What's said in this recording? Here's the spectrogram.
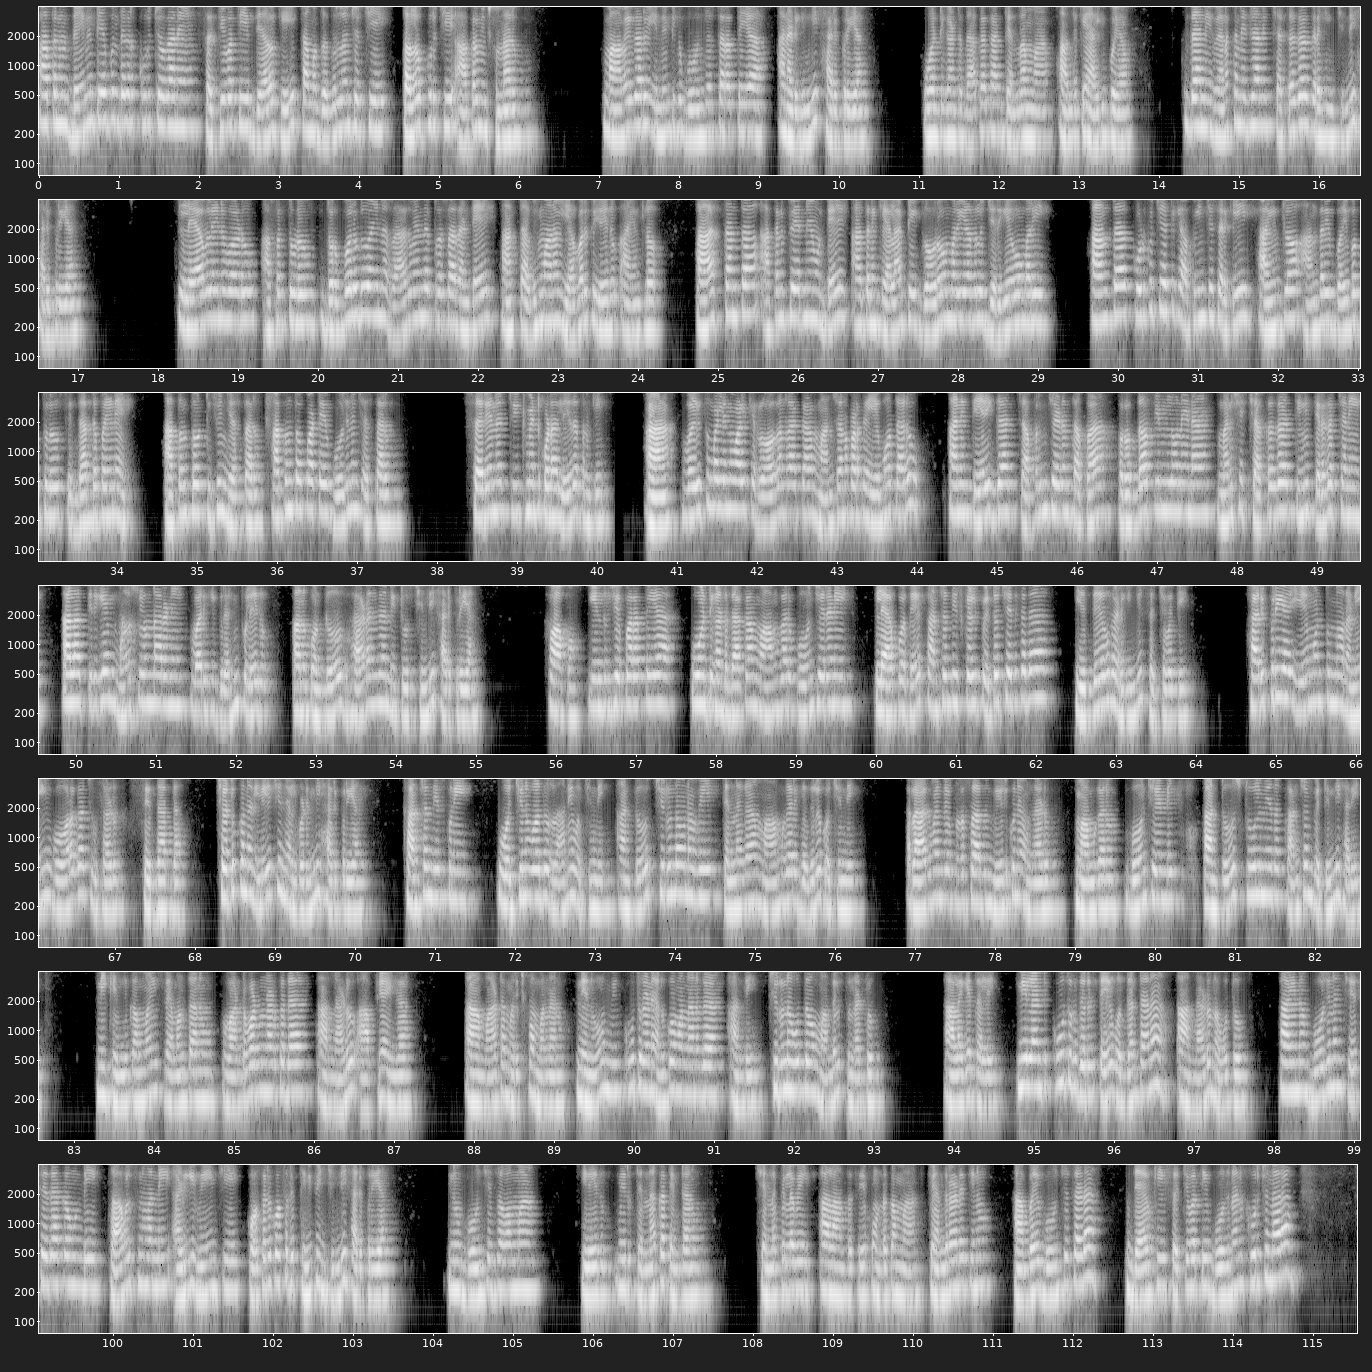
అతను డైనింగ్ టేబుల్ దగ్గర కూర్చోగానే సత్యవతి దేవకి తమ గదుల్లోంచి వచ్చి తలో కూర్చి ఆక్రమించుకున్నారు. మామయ్య గారు ఎన్నింటికి భోజనం చేస్తారత్తయ్య? అని అడిగింది హరిప్రియ. ఒంటి గంట దాకా కాని తినరమ్మా అందుకే ఆగిపోయాం. దాని వెనక నిజాన్ని చక్కగా గ్రహించింది హరిప్రియ. లేవలేనివాడు అసక్తుడు దుర్బలుడు అయిన రాఘవేంద్ర ప్రసాద్ అంటే అంత అభిమానం ఎవరికి లేదు ఆ ఇంట్లో. ఆస్తంతా అతని పేరునే ఉంటే అతనికి ఎలాంటి గౌరవ మర్యాదలు జరిగేవో మరి? అంతా కొడుకు చేతికి అప్పగించేసరికి ఆ ఇంట్లో అందరి భయభక్తులు సిద్ధార్థపైనే అతనితో టిఫిన్ చేస్తారు. అతనితో పాటే భోజనం చేస్తారు. సరైన ట్రీట్మెంట్ కూడా లేదు అతనికి. ఆ వయసు మళ్ళిన వాళ్ళకి రోగం రాక మంచాన పడక ఏమవుతారు? అని తేలిగ్గా చపరించేయడం తప్ప వృద్ధాప్యంలోనైనా మనిషి చక్కగా తిని తిరగచ్చని అలా తిరిగే మనుషులున్నారని వారికి గ్రహింపు లేదు అనుకుంటూ గాఢంగా నిట్టూర్చింది హరిప్రియ. పాపం ఎందుకు చెప్పారత్తయ్య? ఒంటి గంట దాకా మామగారు భోంచేరని లేకపోతే కంచం తీసుకెళ్ళి పెట్టొచ్చేది కదా? ఎద్దేవగా అడిగింది సత్యవతి. హరిప్రియ ఏమంటుందోనని ఓరగా చూశాడు సిద్ధార్థ. చటుకున లేచి నిలబడింది హరిప్రియ. కంచం తీసుకుని వచ్చిన వధు రానే వచ్చింది అంటూ చిరునవ్వు నవ్వి తిన్నగా మామగారి గదిలోకి వచ్చింది రాఘవేంద్ర ప్రసాద్ మేలుకునే ఉన్నాడు. మామగారు భోంచేయండి అంటూ స్టూల్ మీద కంచం పెట్టింది హరి. నీకెందుకమ్మా ఈ శ్రమంతాను? వంటవాడున్నాడు కదా అన్నాడు ఆప్యాయంగా. ఆ మాట మరిచిపోమన్నాను. నేను మీ కూతురని అనుకోమన్నానుగా అంది. చిరునవ్వుతో మందలుస్తున్నట్టు. అలాగే తల్లి నీలాంటి కూతురు దొరికితే వద్దంటానా? అన్నాడు నవ్వుతూ. ఆయన భోజనం చేసేదాకా ఉండి కావలసినవన్నీ అడిగి వేయించి కొసరి కొసరి తినిపించింది హరిప్రియ. నువ్వు భోంచేసావమ్మా లేదు మీరు తిన్నాక తింటాను. చిన్నపిల్లవి అలా అంతసేపు ఉండకమ్మా. పెందరాడే తిను. ఆ అబ్బాయి భోంచేశాడా దేవకి సత్యవతి భోజనాన్ని కూర్చున్నారా?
